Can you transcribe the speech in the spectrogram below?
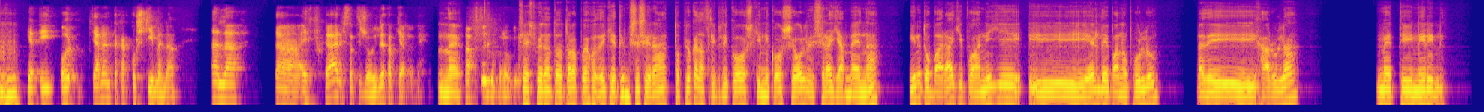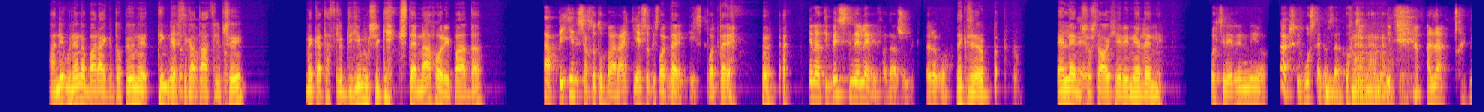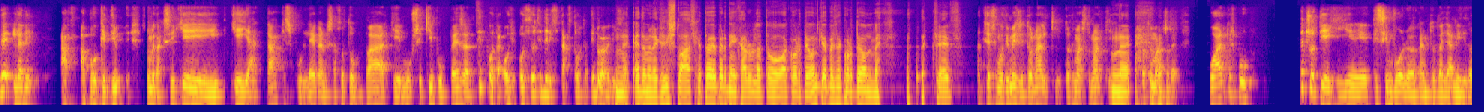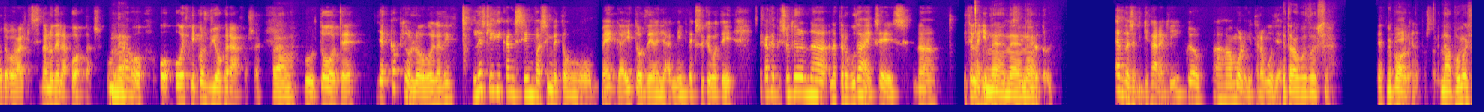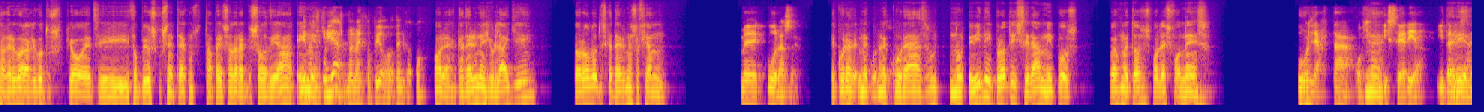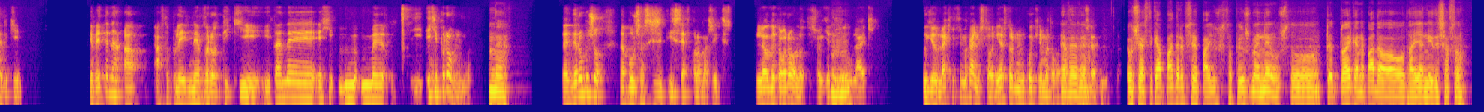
Μμμ. Γιατί ο, πιάνανε τα κακό κείμενα, αλλά τα ευχάριστα της ζωής δεν τα πιάνανε. Ναι. Αυτό είναι το πρόβλημα. Ξέρεις ποιο ήταν το τώρα που έχω δει και τη μισή σειρά, το πιο καταθλιπτικό σκηνικό σε όλη τη σειρά για μένα είναι το μπαράκι που ανοίγει η Έλντα Ιπανοπούλου, δηλαδή η Χαρούλα, με την Ειρήνη. Ανοίγουν ένα μπαράκι το οποίο είναι Ναι, τίνκα το στην θυμάμαι. κατάθλιψη, με καταθλιπτική μουσική, στενάχωρη πάντα. Θα πήγαινε σε αυτό το μπαράκι, έστω και στα Ποτέ. λέει της, Ποτέ. και να την πέσει στην Ελένη, φαντάζομαι. Ξέρω εγώ. Δεν ξέρω. Ελένη, Ε, σωστά, όχι Ειρήνη, Ελένη. Όχι στην Ειρήνη. Εντάξει, γούστα είναι αυτά. Οκ. Ναι, ναι, ναι. Αλλά ναι, δηλαδή α- από και τη, στο μεταξύ και οι, και οι ατάκες που λέγανε σε αυτό το μπαρ και η μουσική που παίζανε, τίποτα. Όχι, όχι ότι δεν έχει ταυτότητα, τίποτα δεν είχε. ναι. Εν τω μεταξύ, στο άσχετο έπαιρνε η Χαρούλα το ακορτεόν και έπαιζε ακορτεόν μέσα. Ξέρεις. Να ξέρεις, μου θυμίζει τον Άλκη. Το θυμάσαι τον Άλκη; Ναι. Το θυμάσαι. Ο Άλκης που δεν ξέρω τι, έγινε, τι συμβόλαιο έκανε το Δαλιανίδη τότε. Ο Άλκης ήταν ο Δελαπόρτας. που Ναι. μετά Ο, ο, ο εθνικός βιογράφος. Ε, Μπράβο. που τότε για κάποιο λόγο, δηλαδή, λες και είχε κάνει σύμβαση με το Μέγκα ή το Δελιανίδη, δεν ξέρω και εγώ τι, σε κάθε επεισόδιο να, να τραγουδάει, ξέρεις. Να... Ήθελε να γίνει Ναι, ναι, τραγουδιστής. ναι. Έβγαζε την κιθάρα εκεί και α, αμόλογε τραγούδια. Και τραγουδούσε. Ε, λοιπόν, έκανε, πώς το Να πούμε στα γρήγορα λίγο τους πιο έτσι, ηθοποιούς που συμμετέχουν στα περισσότερα επεισόδια. λέμε. Είναι, Να σχολιάζουμε ένα ηθοποιό, δεν είναι κακό. ωραία, Κατερίνα Γιουλάκη, το ρόλο της Κατερίνας Σοφιανού. Με κούραζε. Με, κουρα... με, Κουράζει. με κουράζουν. Νο- Είναι η πρώτη σειρά μήπως που έχουμε τόσες πολλές φωνές. Ουρλιαχτά, όχι Ναι. ιστερία. Ήταν Ιστερία. ιστερική. Και δεν ήταν α, αυτό που λέει νευρωτική. Ήταν, έχει, με- με- έχει πρόβλημα. Ναι. Δηλαδή, δεν νομίζω να μπορούσε να συζητήσει εύκολα μαζί της. Λέω για τον ρόλο της, όχι για τον mm-hmm. Ο Γεωλάκη έχει μεγάλη ιστορία στο ελληνικό κινηματογράφο. Ε, βέβαια. Ουσιαστικά πάντρεψε παλιούς ηθοποιούς με νέους. Το, το, το, έκανε πάντα ο Δαγιανίδη αυτό.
